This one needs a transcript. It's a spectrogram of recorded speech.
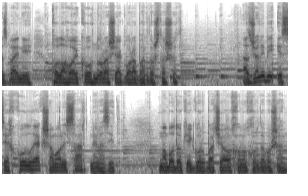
аз байни қуллаҳои кӯҳ нураш якбора бардошта шуд аз ҷониби исиқкул як шамоли сард мевазид. Мабодо ки гургбачаҳо хунук хӯрда бошанд.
